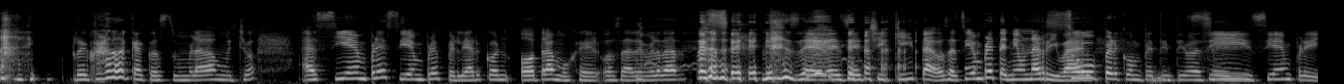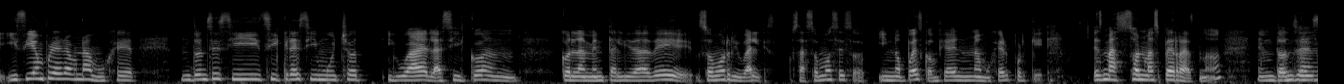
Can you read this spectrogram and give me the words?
recuerdo que acostumbraba mucho a siempre, siempre pelear con otra mujer. O sea, de verdad, desde, desde chiquita. O sea, siempre tenía una rival. Súper competitiva, sí. siempre. Y siempre era una mujer. Entonces sí, sí crecí mucho igual, así con, con la mentalidad de somos rivales. O sea, somos eso. Y no puedes confiar en una mujer porque es más, son más perras, ¿no? Entonces,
